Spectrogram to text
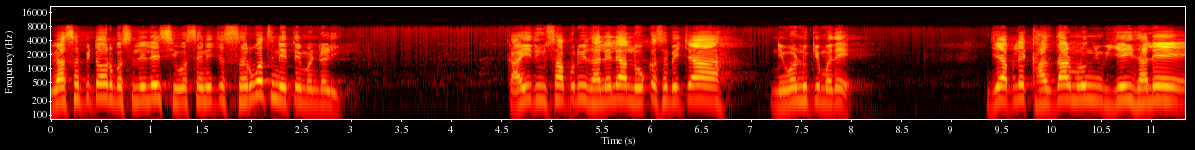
व्यासपीठावर बसलेले शिवसेनेचे सर्वच नेते मंडळी काही दिवसापूर्वी झालेल्या लोकसभेच्या निवडणुकीमध्ये जे आपले खासदार म्हणून विजयी झाले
